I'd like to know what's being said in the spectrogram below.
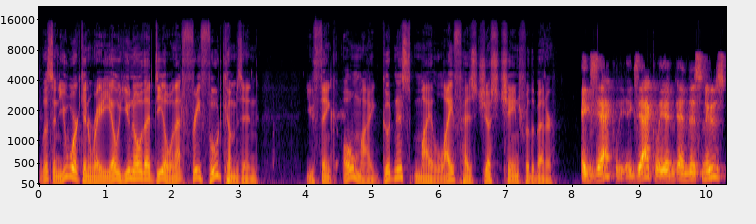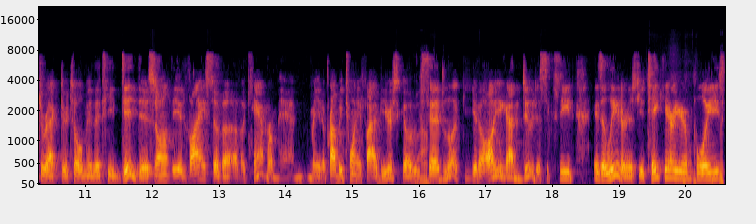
Listen, you worked in radio, you know that deal. When that free food comes in, you think, "Oh my goodness, my life has just changed for the better." Exactly, exactly. And and this news director told me that he did this on the advice of a of a cameraman, you know, probably 25 years ago, who wow. said, "Look, you know, all you got to do to succeed as a leader is you take care of your employees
